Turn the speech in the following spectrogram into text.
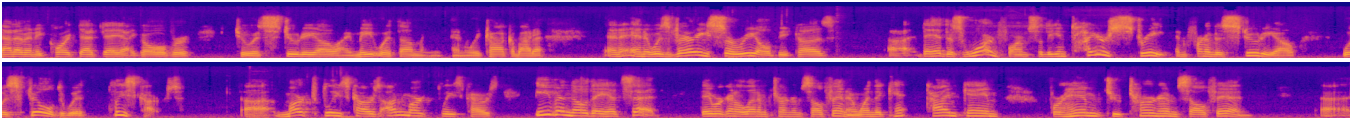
not have any court that day. I go over to his studio. I meet with him, and, and we talk about it. And and it was very surreal because uh, they had this warrant for him, so the entire street in front of his studio was filled with police cars, uh, marked police cars, unmarked police cars, even though they had said they were going to let him turn himself in. And when the ca- time came for him to turn himself in, uh,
